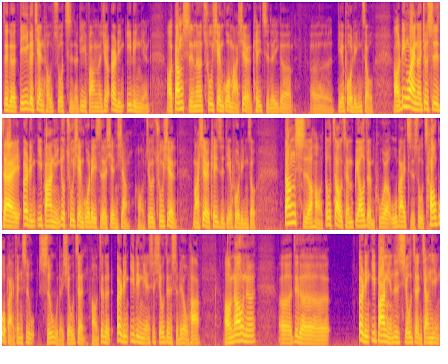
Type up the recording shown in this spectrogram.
这个第一个箭头所指的地方呢，就是二零一零年。哦，当时呢出现过马歇尔 K 值的一个呃跌破零轴。哦，另外呢，就是在二零一八年又出现过类似的现象，哦，就出现马歇尔 K 值跌破零轴。当时哈都造成标准普尔五百指数超过百分之十五的修正，好，这个二零一零年是修正十六趴，好，然后呢，呃，这个二零一八年的是修正将近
